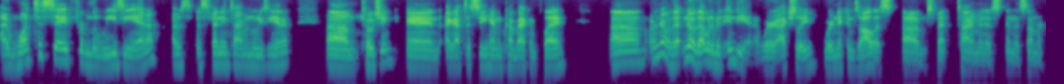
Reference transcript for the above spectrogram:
I want to say from Louisiana. I was spending time in Louisiana um, coaching, and I got to see him come back and play uh, or no, that no, that would have been Indiana, where actually where Nick Gonzalez um, spent time in his in the summer.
